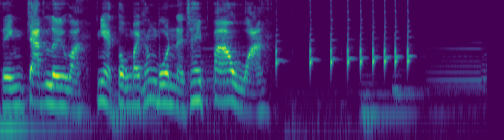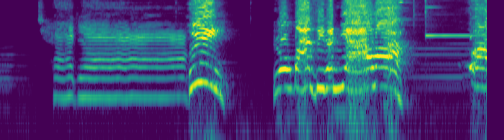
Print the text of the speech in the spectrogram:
เซ็งจัดเลยวะเนี่ยตรงไปข้างบนน่ะใช่เป้าวะแช่แดเฮ้ยโรงพยาบาลศรีธัญญาว่ะว้า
